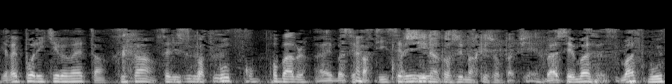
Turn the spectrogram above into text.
il irait pas les kilomètres, hein. c'est ça, c'est les Smartmouth. probable. Ouais, bah c'est parti, c'est Facile, les... hein, quand c'est marqué sur le papier. Bah c'est ma- Smartmouth.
